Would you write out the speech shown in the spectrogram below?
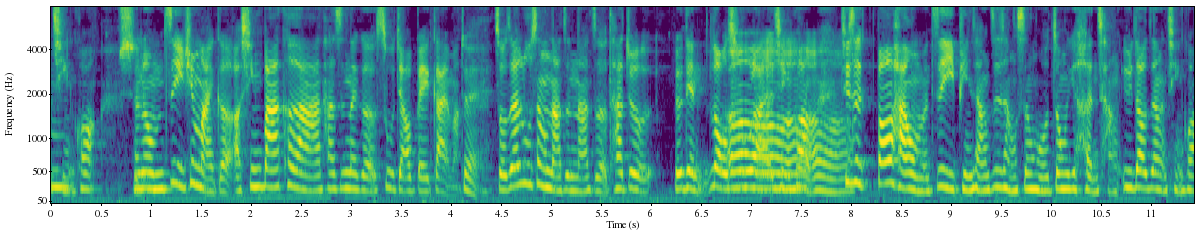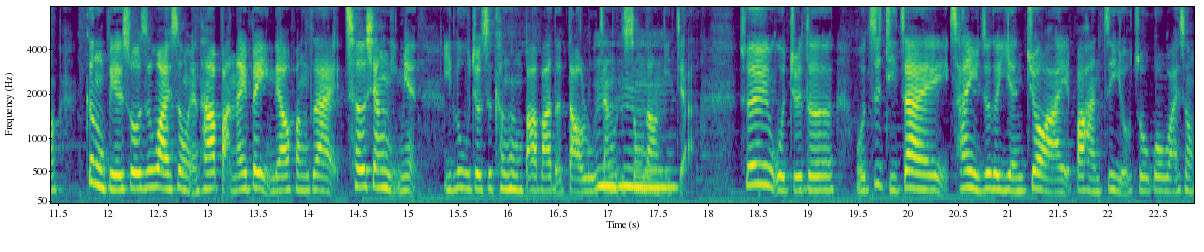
情况。可能我们自己去买个啊星巴克啊，它是那个塑胶杯盖嘛。对。走在路上拿着拿着，它就有点漏出来的情况。其实包含我们自己平常日常生活中也很常遇到这样的情况，更别说是外送员，他要把那一杯饮料放在车厢里面，一路就是坑坑巴巴的道路这样子送到你家。所以我觉得我自己在参与这个研究啊，也包含自己有做过外送，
